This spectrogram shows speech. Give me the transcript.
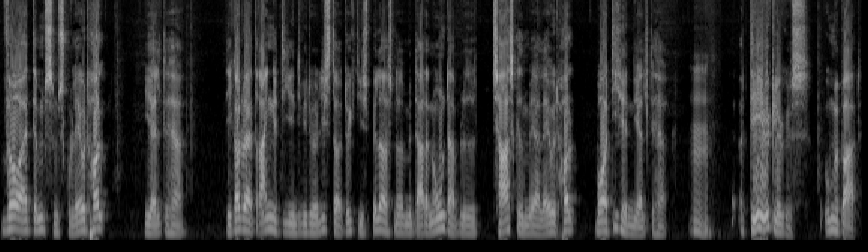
hvor er dem, som skulle lave et hold i alt det her? Det kan godt være, at drengene de er individualister og dygtige spillere og sådan noget, men der er der nogen, der er blevet tasket med at lave et hold. Hvor er de henne i alt det her? Mm. Og det er jo ikke lykkes, umiddelbart.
